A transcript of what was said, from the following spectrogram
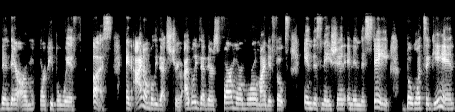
than there are more people with us. And i don't believe that's true. I believe that there's far more moral minded folks in this nation and in this state. But once again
